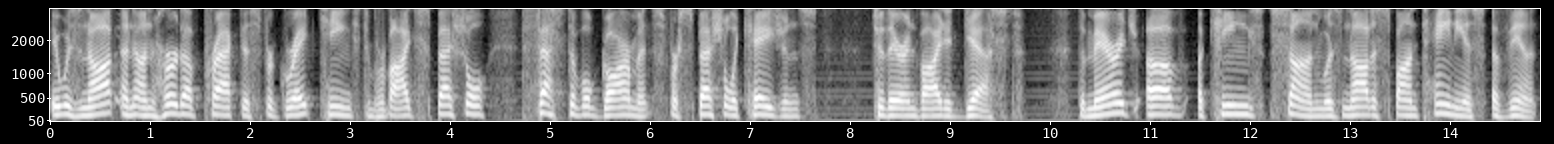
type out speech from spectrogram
It was not an unheard of practice for great kings to provide special festival garments for special occasions to their invited guests. The marriage of a king's son was not a spontaneous event.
